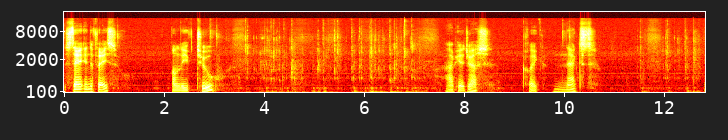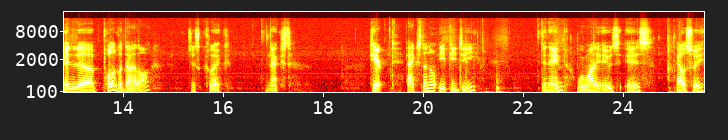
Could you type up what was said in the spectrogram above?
same interface on leaf 2 IP address. Click next. In the protocol dialog just click next. Here external EPG the name we want to use is L3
